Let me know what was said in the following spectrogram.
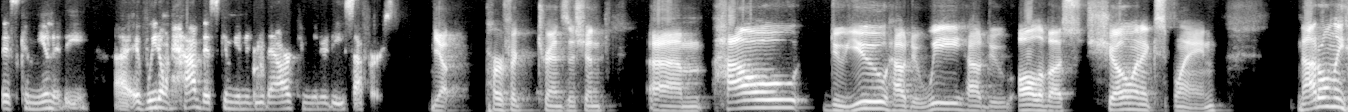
this community. Uh, if we don't have this community, then our community suffers. Yep. Perfect transition. Um, how do you, how do we, how do all of us show and explain not only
